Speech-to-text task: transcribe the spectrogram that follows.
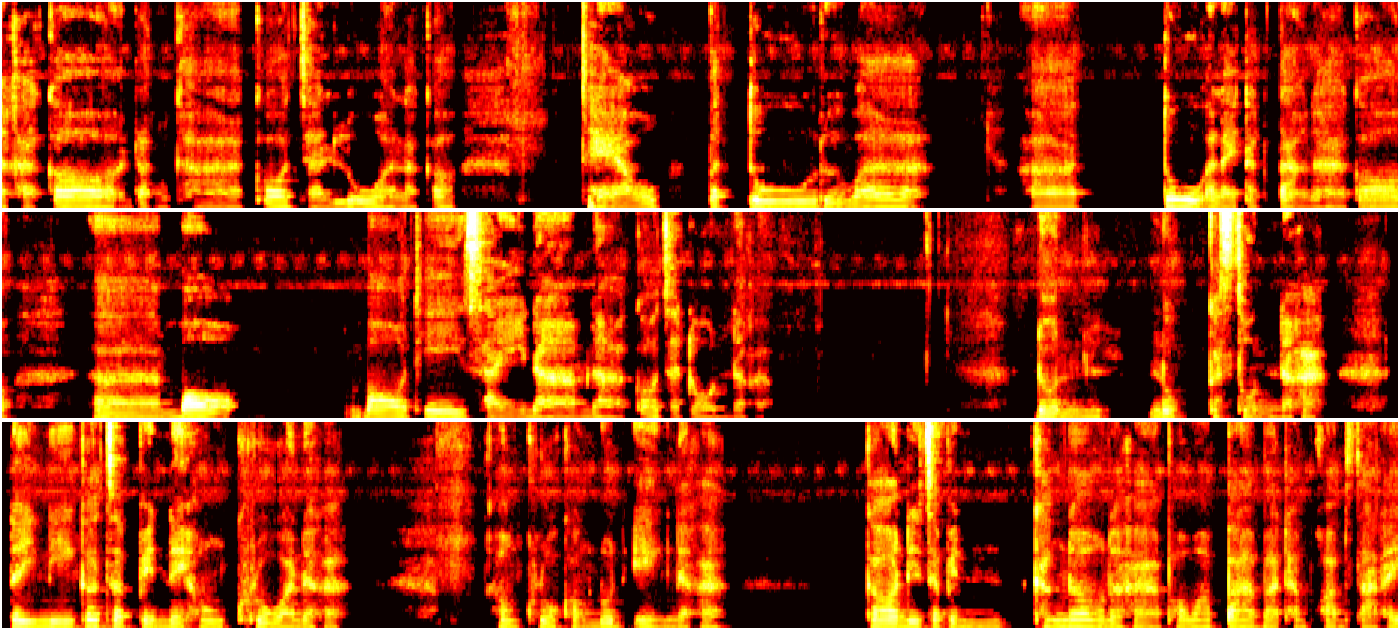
นะคะ ก็รังคาก็จะรั่วแล้วก็แถวประตูหรือว่าตู้อะไรต่างๆนะคะ ก็หม้อหม้อที่ใส่น้ำนะคะ ก็จะโดนนะคะ โดนลูกกระสุนนะคะ ในนี้ก็จะเป็นในห้องครัวนะคะ ห้องครัวของนุชเองนะคะ ก็นี่จะเป็นข้างนอกนะคะ เพราะว่าป้ามาทำความสะอาดให้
